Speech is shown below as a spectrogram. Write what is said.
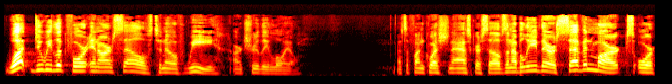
What do we look for in ourselves to know if we are truly loyal? That's a fun question to ask ourselves. And I believe there are seven marks or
